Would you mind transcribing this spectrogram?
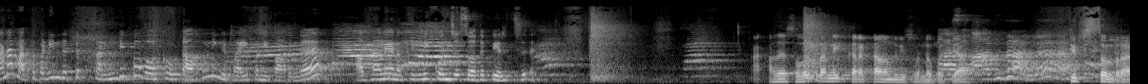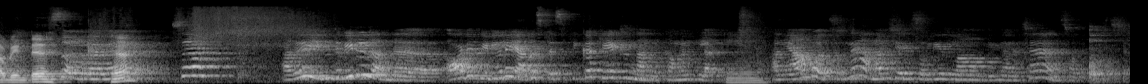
ஆனால் மற்றபடி இந்த டிப் கண்டிப்பாக ஒர்க் அவுட் ஆகும். நீங்கள் ட்ரை பண்ணி பாருங்கள் அதனால எனக்கு இன்னும் கொஞ்சம் சொதப்பிருச்சு. அதை சொதப்புற அன்னைக்கு கரெக்டாக வந்து நீ சொன்ன பார்த்தியா டிப்ஸ் சொல்கிறேன் அப்படின்ட்டு. அது இந்த வீடியோல அந்த ஆர்டர் வீடியோல யாரோ ஸ்பெசிஃபிக்கா கேட்டிருந்தாங்க கமெண்ட்ல. அது ஞாபகம் வச்சிருந்தேன். அதனால சரி சொல்லிடலாம் அப்படின்னு நினைச்சேன். சொல்லிடுச்சு.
